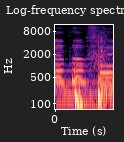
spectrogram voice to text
with the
